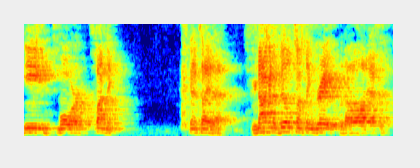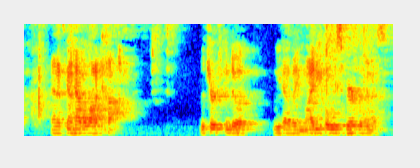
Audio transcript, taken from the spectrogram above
need more funding. I'm going to tell you that. You're not going to build something great without a lot of effort, and it's going to have a lot of cost. The church can do it. We have a mighty Holy Spirit within us.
